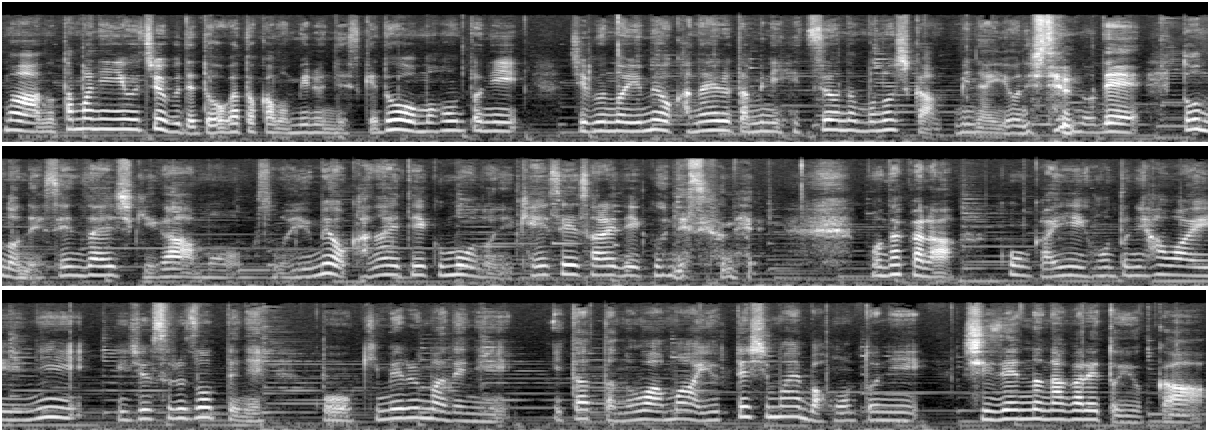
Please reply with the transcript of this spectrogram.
まあ、あのたまに YouTube で動画とかも見るんですけどもう本当に自分の夢を叶えるために必要なものしか見ないようにしてるのでどんどんね潜在意識がもうその夢を叶えていくモードに形成されていくんですよね。もうだから今回本当にハワイに移住するぞってねこう決めるまでに至ったのはまあ言ってしまえば本当に自然な流れというか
